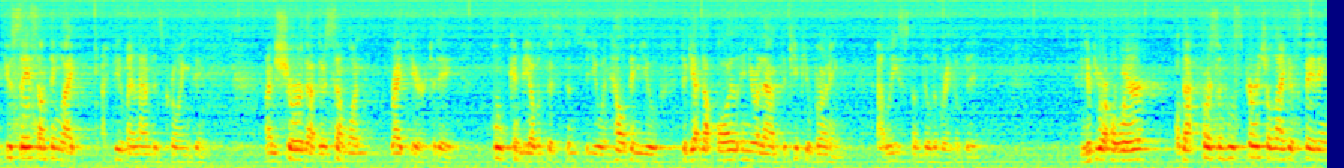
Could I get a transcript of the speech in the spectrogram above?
If you say something like, I feel my lamp is growing dim, I'm sure that there's someone right here today who can be of assistance to you in helping you to get the oil in your lamp to keep you burning, at least until the break of day. And if you are aware of that person whose spiritual light is fading,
